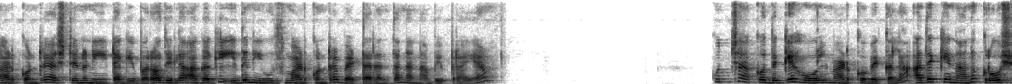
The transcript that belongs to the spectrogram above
ಮಾಡಿಕೊಂಡ್ರೆ ಅಷ್ಟೇನು ನೀಟಾಗಿ ಬರೋದಿಲ್ಲ. ಹಾಗಾಗಿ ಇದನ್ನು ಯೂಸ್ ಮಾಡಿಕೊಂಡ್ರೆ ಬೆಟರ್ ಅಂತ ನನ್ನ ಅಭಿಪ್ರಾಯ. ಕುಚ್ಚು ಹಾಕೋದಕ್ಕೆ ಹೋಲ್ ಮಾಡ್ಕೋಬೇಕಲ್ಲ, ಅದಕ್ಕೆ ನಾನು ಕ್ರೋಶ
